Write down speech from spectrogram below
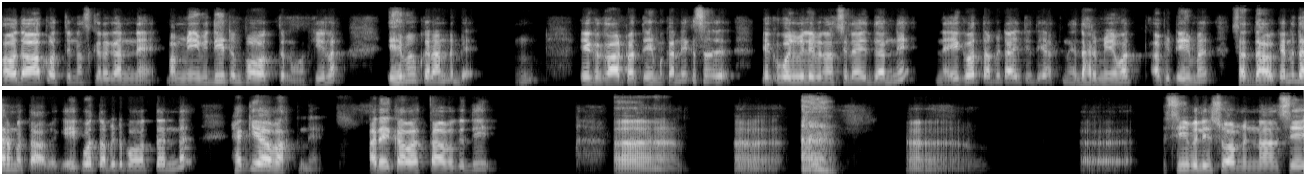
කවදාකොත් වෙනස් කරගන්න මං මේ විදිහට පවත්වනවා කියලා එහෙම කරන්න බෑ. ඒක කාටත් එහෙම කන්න එක එක කොයි වෙලේ වෙනස්සලයි දන්නේ ඒකවත් අපිට අයිති දෙයක් නෑ. ධර්මයවත් අපිට එහෙම සද්ධාව කැන ධර්මතාවක ඒකවත් අපිට පවත්වන්න හැකියාවක් නෑ. අර එක අවස්ථාවකදී සීවලි ස්වාමන් වහන්සේ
